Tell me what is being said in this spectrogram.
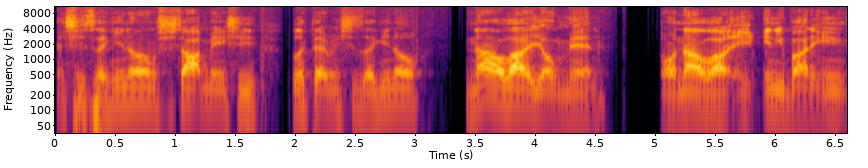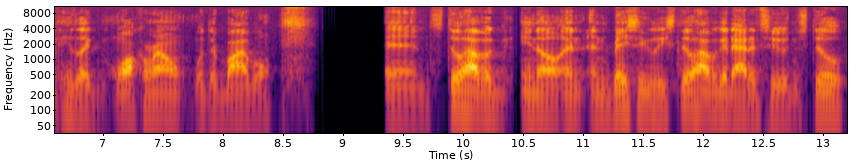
and she's like, you know, she stopped me, she looked at me, she's like, you know, not a lot of young men or not a lot of anybody. He's like walk around with their Bible and still have a you know and and basically still have a good attitude and still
